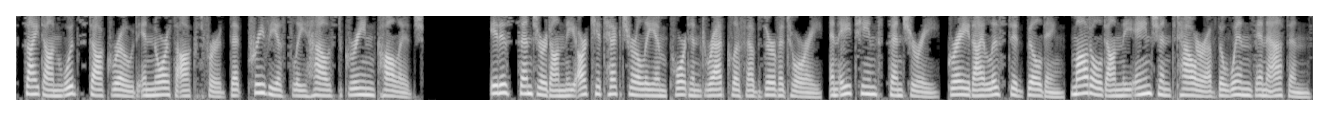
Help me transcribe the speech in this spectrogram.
site on Woodstock Road in North Oxford that previously housed Green College. It is centred on the architecturally important Radcliffe Observatory, an 18th-century, Grade I listed building, modelled on the ancient Tower of the Winds in Athens.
